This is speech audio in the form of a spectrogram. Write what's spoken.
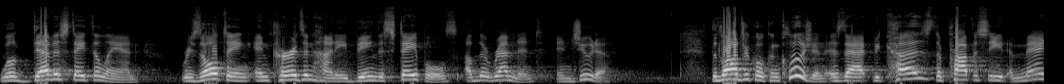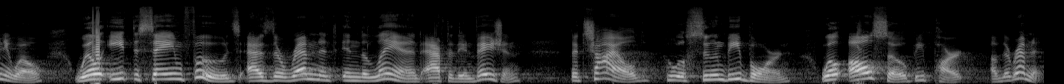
will devastate the land, resulting in curds and honey being the staples of the remnant in Judah. The logical conclusion is that because the prophesied Emmanuel will eat the same foods as the remnant in the land after the invasion, the child who will soon be born will also be part of the remnant.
